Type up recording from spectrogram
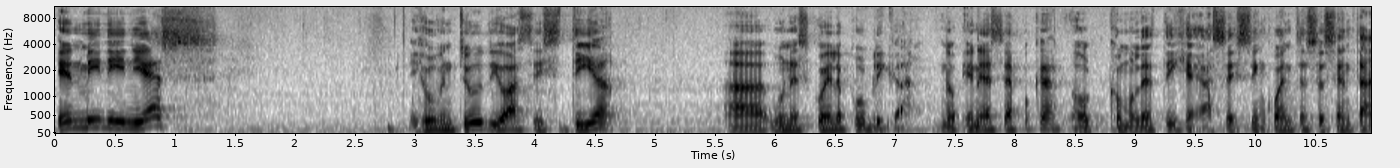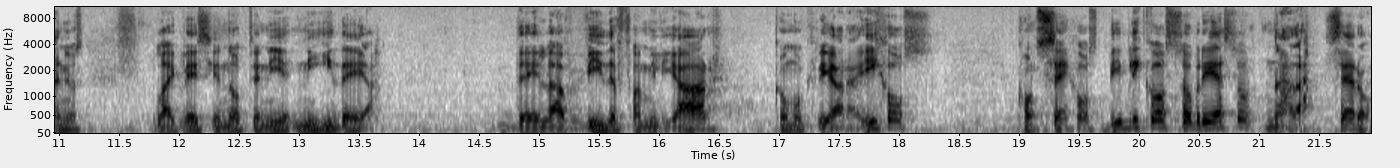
En mi niñez y juventud yo asistía a una escuela pública. No, en esa época, o como les dije, hace 50, 60 años, la iglesia no tenía ni idea de la vida familiar, cómo criar a hijos, consejos bíblicos sobre eso, nada, cero.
